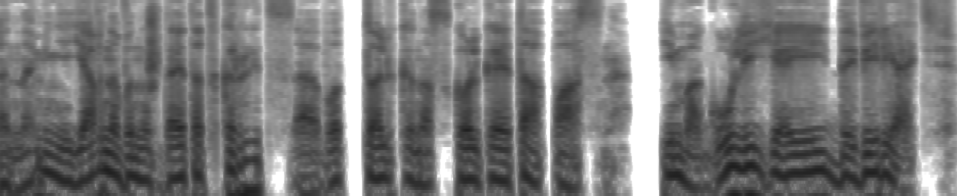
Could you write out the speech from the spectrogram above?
Она меня явно вынуждает открыться, а вот только насколько это опасно. И могу ли я ей доверять?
